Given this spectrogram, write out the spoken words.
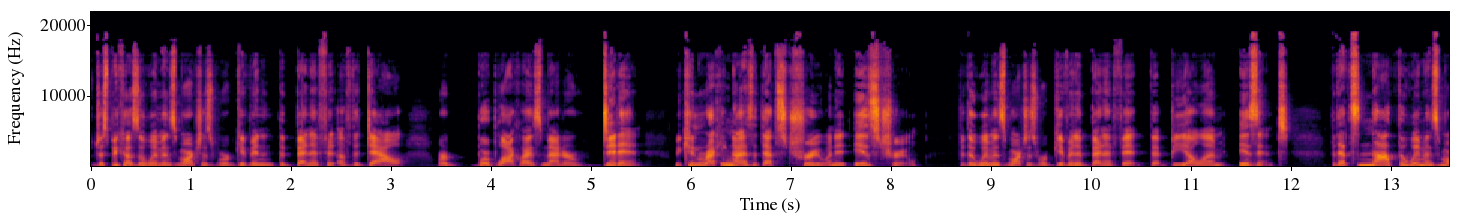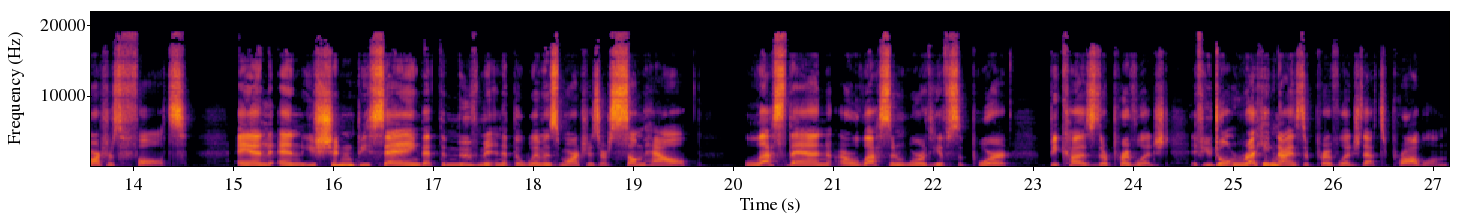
just because the women's marches were given the benefit of the doubt, where where Black Lives Matter didn't, we can recognize that that's true, and it is true that the women's marches were given a benefit that BLM isn't. But that's not the women's marchers' fault. And and you shouldn't be saying that the movement and that the women's marches are somehow less than or less than worthy of support because they're privileged. If you don't recognize the privilege that's a problem.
